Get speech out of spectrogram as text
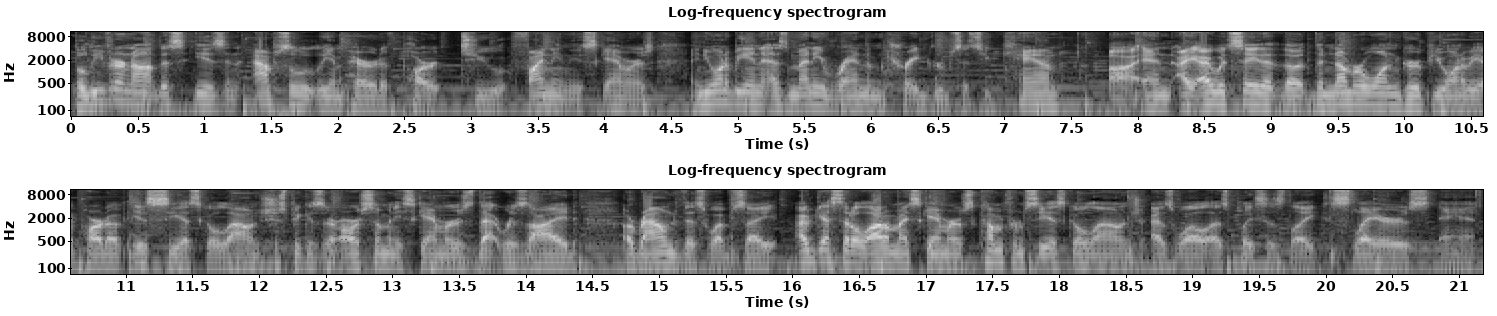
Believe it or not, this is an absolutely imperative part to finding these scammers, and you want to be in as many random trade groups as you can. Uh, and I, I, would say that the, the number one group you want to be a part of is CSGO Lounge, just because there are so many scammers that reside around this website. I would guess that a lot of my scammers come from CSGO Lounge, as well as places like Slayers and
